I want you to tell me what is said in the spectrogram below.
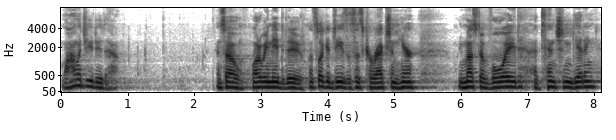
Why would you do that? And so, what do we need to do? Let's look at Jesus' correction here. We must avoid attention getting.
